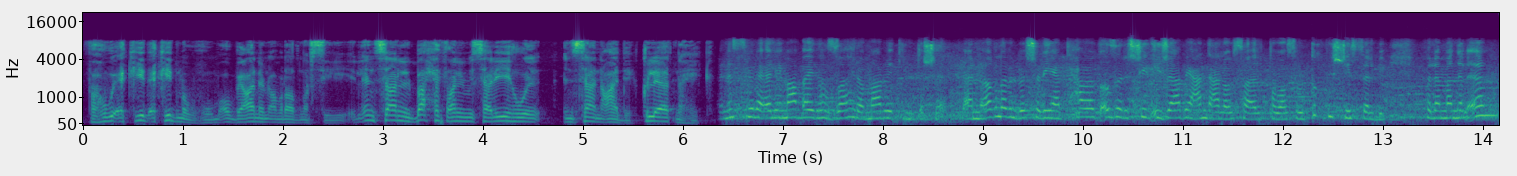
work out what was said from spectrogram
فهو أكيد أكيد موهوم أو بيعاني من أمراض نفسية. الإنسان الباحث عن المثالية هو إنسان عادي كلياتنا هيك. بالنسبة لي ما بعيد هالظاهرة ما بدها تنتشر لأنه أغلب البشرية تحاول تظهر الشيء الإيجابي عندها على وسائل التواصل وتخفي الشيء السلبي. فلما الأم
